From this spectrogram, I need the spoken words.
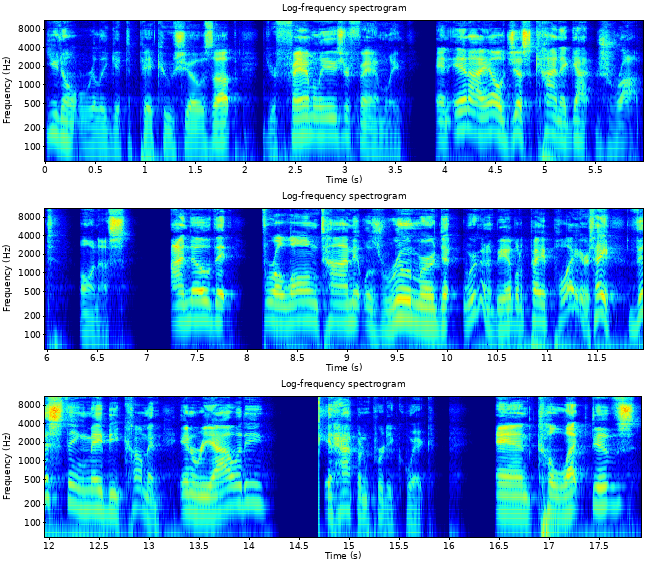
You don't really get to pick who shows up. Your family is your family. And NIL just kind of got dropped on us. I know that for a long time it was rumored that we're going to be able to pay players. Hey, this thing may be coming. In reality, it happened pretty quick. And collectives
